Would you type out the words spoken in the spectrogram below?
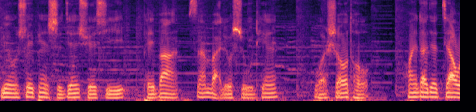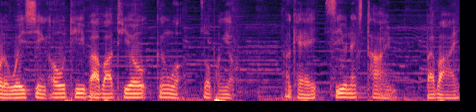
利用碎片时间学习陪伴三百六十五天。我是 Otto，欢迎大家加我的微信 ot 八八 to 跟我做朋友。OK，see you next time，拜拜。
